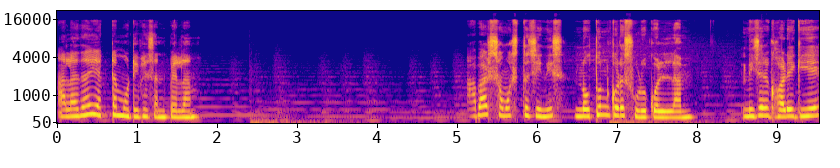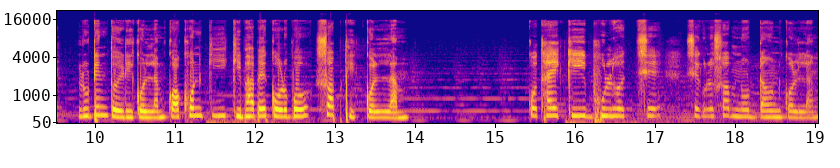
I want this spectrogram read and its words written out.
আলাদাই একটা মোটিভেশন পেলাম। আবার সমস্ত জিনিস নতুন করে শুরু করলাম। নিজের ঘরে গিয়ে রুটিন তৈরি করলাম। কখন কি কীভাবে করব সব ঠিক করলাম। কোথায় কি ভুল হচ্ছে সেগুলো সব নোট ডাউন করলাম।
